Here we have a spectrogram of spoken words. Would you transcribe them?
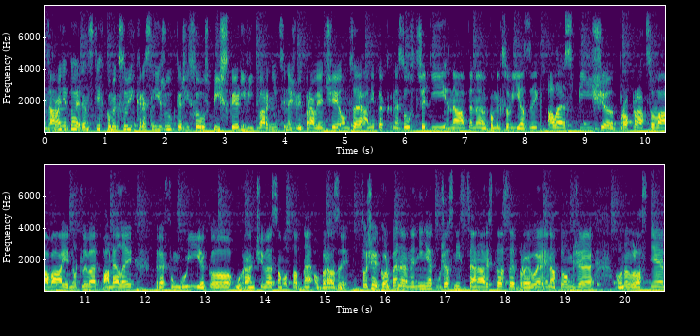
Zároveň je to jeden z těch komiksových kreslířů, kteří jsou spíš skvělí výtvarníci než vypravěči. On se ani tak nesoustředí na ten komiksový jazyk, ale spíš propracovává jednotlivé panely, které fungují jako uhrančivé samostatné obrazy. To, že Corben není nějak úžasný scénárista, se projevuje i na tom, že on vlastně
